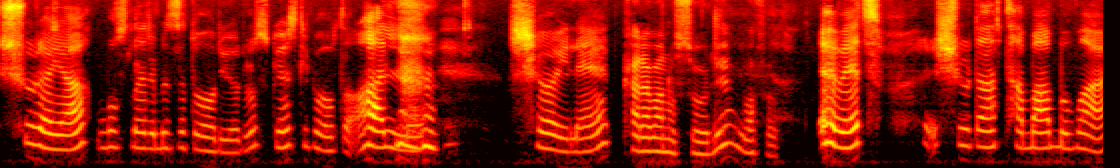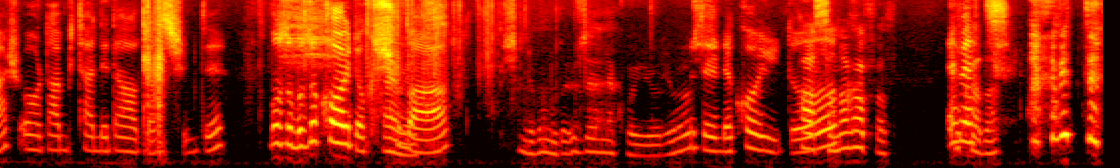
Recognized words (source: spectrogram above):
şuraya buzlarımızı doğruyoruz. Göz gibi oldu. Anne. Şöyle. Karavan usulü waffle. Evet. Şurada tamamı var. Oradan bir tane daha alacağız şimdi. Buzumuzu koyduk. Evet. Şuna. Şimdi bunu da üzerine koyuyoruz. Üzerine koyduk. Al sana waffle. evet. kadar. Bitti.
